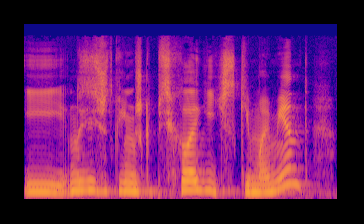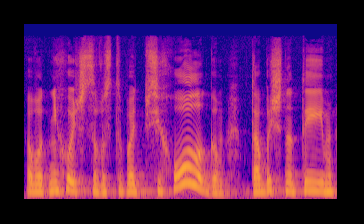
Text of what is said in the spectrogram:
И ну, здесь все-таки немножко психологический момент. Вот не хочется выступать психологом. Вот обычно ты им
